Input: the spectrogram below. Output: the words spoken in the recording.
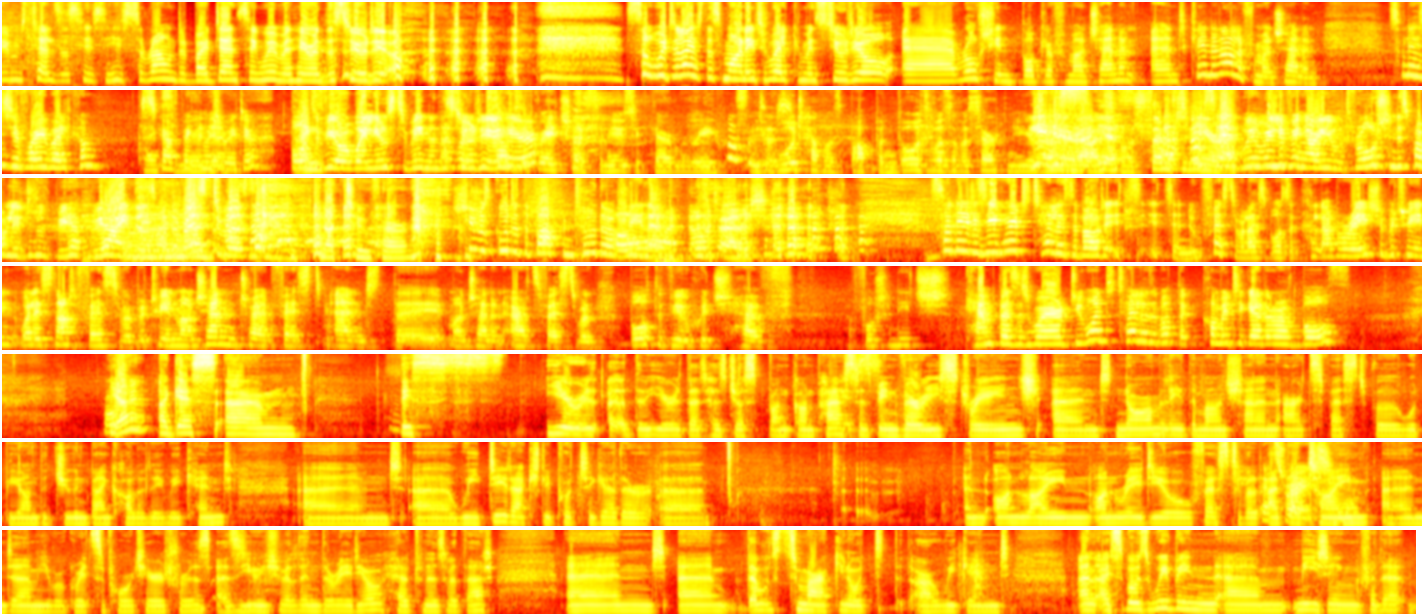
James tells us he's, he's surrounded by dancing women here in the studio. so we're delighted this morning to welcome in studio uh, Roisin Bugler from Shannon and Clíona Dollar from Shannon. So ladies, you're very welcome. Thanks, Scariff Community Radio. Both of you are well used to being in the That studio was, that was here. a great choice of music there, Marie. Wasn't it would have us bopping. Those of us of a certain year. Yes. era, I Yes, suppose. That's said. We were living our youth. Roisin is probably a little bit behind us, but the rest of us, Not too far. she was good at the bopping too, though, Oh, Clíona. I know that. So, ladies, you're here to tell us about it. It's it's a new festival, I suppose, a collaboration between. Well, it's not a festival between Mount Shannon Trad Fest and the Mount Shannon Arts Festival. Both of you, which have a foot in each camp, as it were. Do you want to tell us about the coming together of both? yeah, I guess um, this year, uh, the year that has just gone, gone past, Yes. has been very strange. And normally, the Mount Shannon Arts Festival would be on the June bank holiday weekend. And uh, we did actually put together uh, an online on radio festival That's at right, that time, and um, you were a great support here for us as usual in the radio, helping us with that. And um, that was to mark, you know, our weekend. And I suppose we've been um, meeting for the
